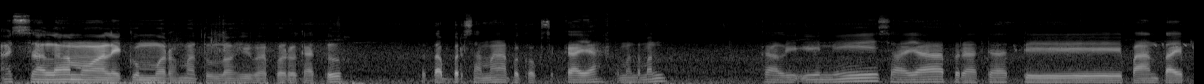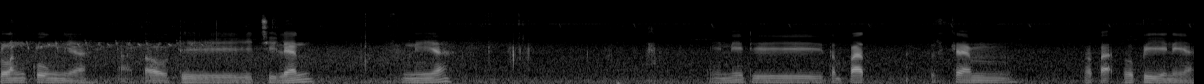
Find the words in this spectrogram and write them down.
Assalamualaikum warahmatullahi wabarakatuh. Tetap bersama Begok Seka ya teman-teman. Kali ini saya berada di pantai Pelengkung ya Atau di Jilen. Ini ya. Ini di tempat camp Bapak Bobi ini ya.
